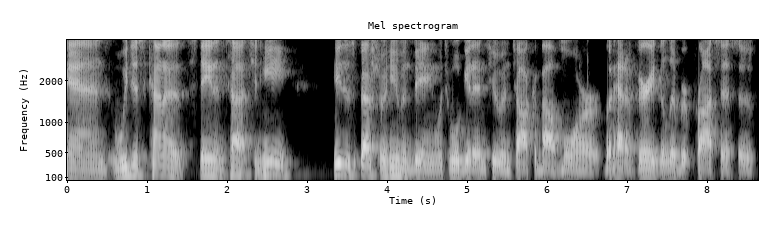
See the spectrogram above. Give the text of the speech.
And we just kind of stayed in touch. And he he's a special human being, which we'll get into and talk about more, but had a very deliberate process of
